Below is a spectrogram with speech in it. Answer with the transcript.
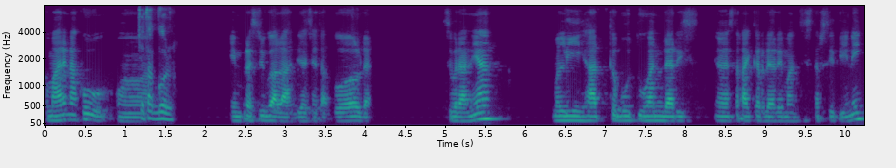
kemarin aku uh, cetak gol. Impress juga lah dia cetak gol dan sebenarnya melihat kebutuhan dari uh, striker dari Manchester City ini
